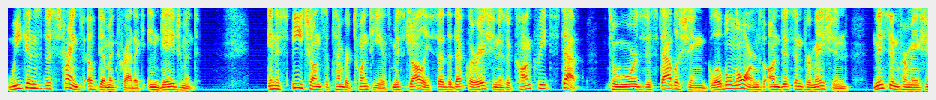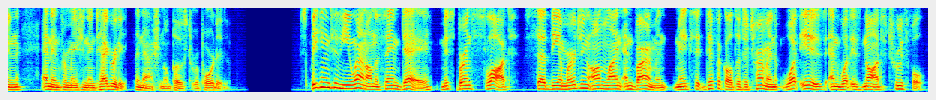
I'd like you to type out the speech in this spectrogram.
weakens the strength of democratic engagement. In a speech on September 20th, Ms. Joly said the declaration is a concrete step towards establishing global norms on disinformation, misinformation, and information integrity, the National Post reported. Speaking to the UN on the same day, Ms. Bruins Slot said the emerging online environment makes it difficult to determine what is and what is not truthful.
